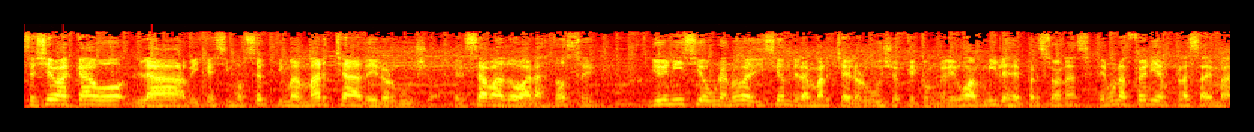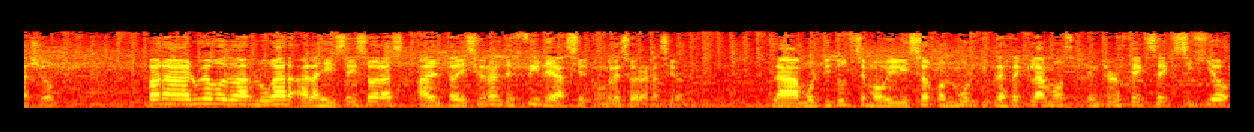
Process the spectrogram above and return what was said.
Se lleva a cabo la vigésimo séptima Marcha del Orgullo. El sábado a las 12 dio inicio una nueva edición de la Marcha del Orgullo que congregó a miles de personas en una feria en Plaza de Mayo, para luego dar lugar a las 16 horas al tradicional desfile hacia el Congreso de la Nación. La multitud se movilizó con múltiples reclamos, entre los que se exigió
